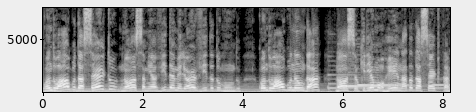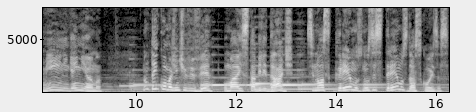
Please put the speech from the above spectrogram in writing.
Quando algo dá certo, nossa, minha vida é a melhor vida do mundo. Quando algo não dá, nossa, eu queria morrer, nada dá certo para mim, ninguém me ama. Não tem como a gente viver uma estabilidade se nós cremos nos extremos das coisas.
